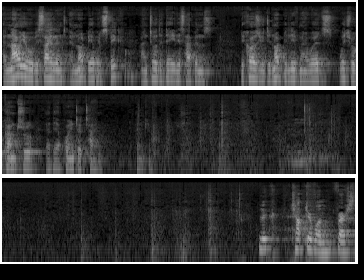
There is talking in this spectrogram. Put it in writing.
And now you will be silent and not be able to speak until the day this happens, because you did not believe my words, which will come true at the appointed time. Thank you. Luke chapter 1, verse,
